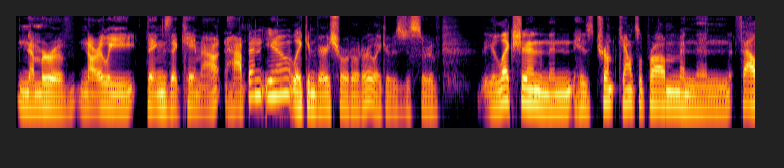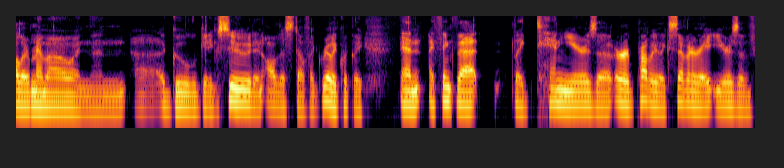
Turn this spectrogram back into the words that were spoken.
number of gnarly things that came out happened, you know, like in very short order. Like it was just sort of the election and then his Trump council problem and then Fowler memo and then uh, Google getting sued and all this stuff like really quickly. And I think that like 10 years of, or probably like seven or eight years of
